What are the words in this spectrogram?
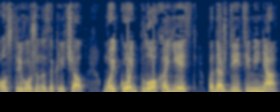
Он встревоженно закричал «Мой конь плохо есть! Подождите меня!»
